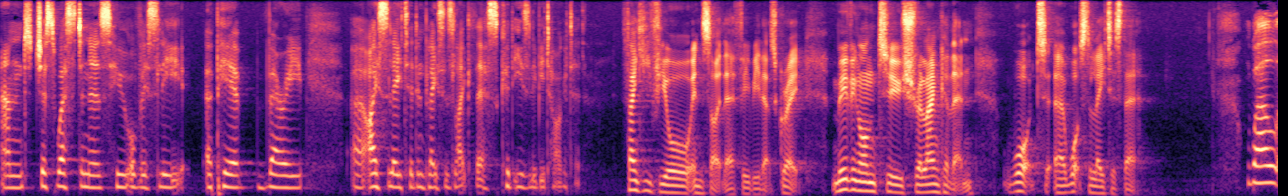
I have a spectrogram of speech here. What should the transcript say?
and just Westerners who obviously appear very uh, isolated in places like this could easily be targeted. Thank you for your insight there, Phoebe. That's great. Moving on to Sri Lanka, then, what uh, what's the latest there? Well,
